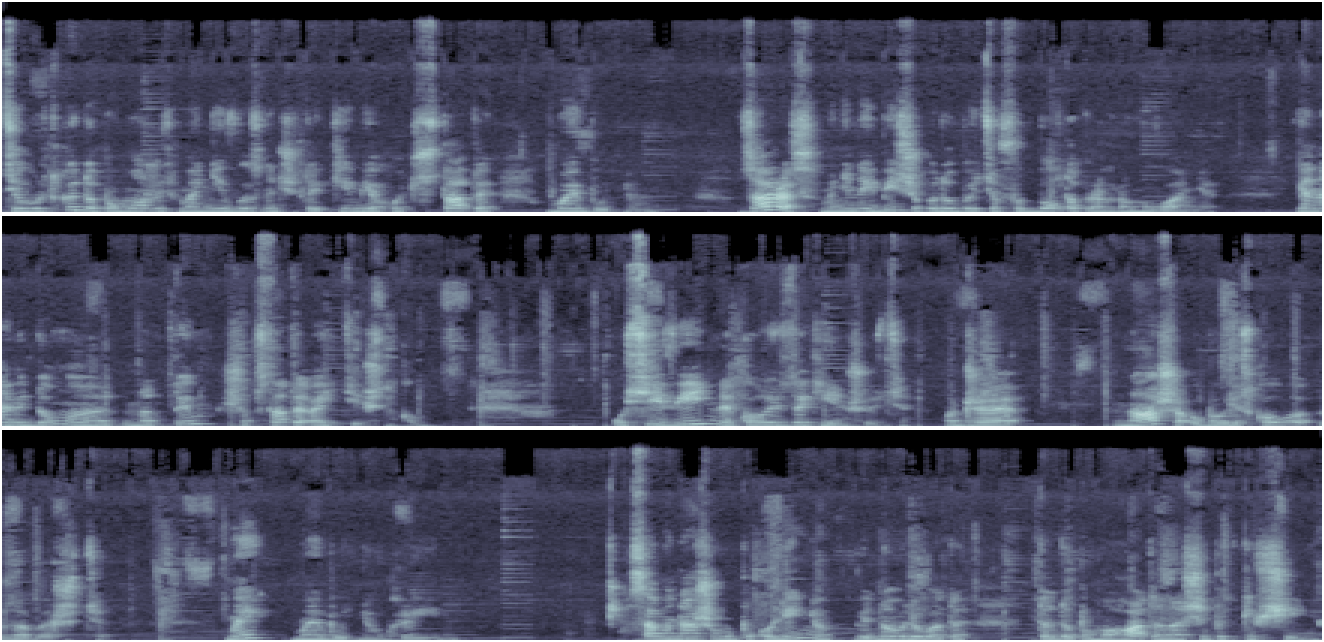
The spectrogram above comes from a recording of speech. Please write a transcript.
ці гуртки допоможуть мені визначити, ким я хочу стати в майбутньому. Зараз мені найбільше подобається футбол та програмування. Я навіть думаю над тим, щоб стати айтішником. Усі війни колись закінчуються, отже, наша обов'язково завершиться. Ми майбутнє України. Саме нашому поколінню відновлювати та допомагати нашій батьківщині.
